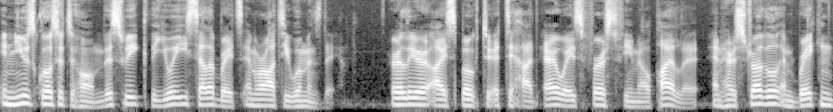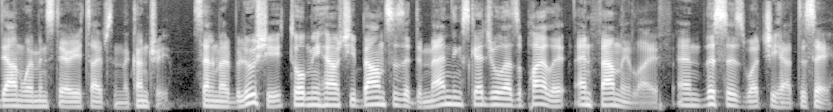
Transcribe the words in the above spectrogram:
In news closer to home, this week the UAE celebrates Emirati Women's Day. Earlier, I spoke to Etihad Airways' first female pilot and her struggle in breaking down women's stereotypes in the country. Salma Baloushi told me how she balances a demanding schedule as a pilot and family life, and this is what she had to say.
